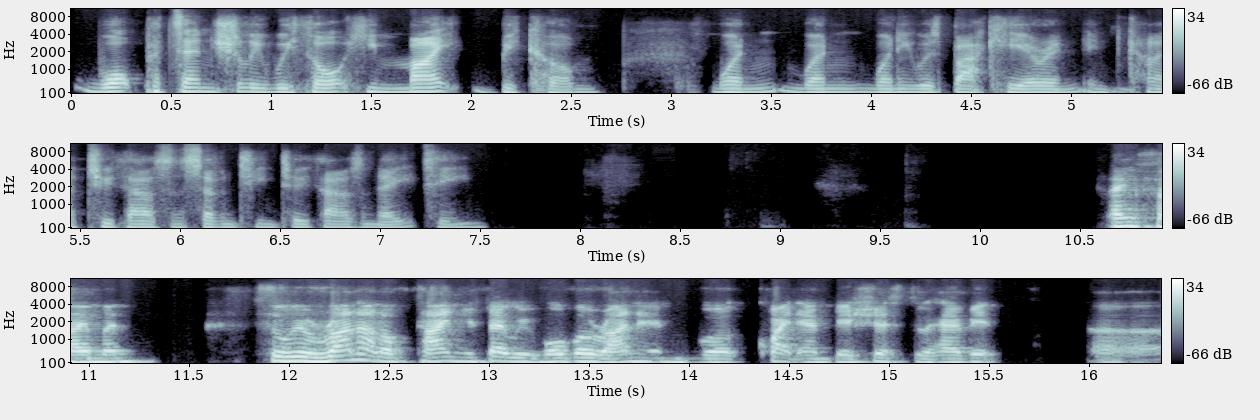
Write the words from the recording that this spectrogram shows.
what potentially we thought he might become when when when he was back here in, in kind of 2017 2018 thanks simon. So we've run out of time. In fact we've overrun and we're quite ambitious to have it uh,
